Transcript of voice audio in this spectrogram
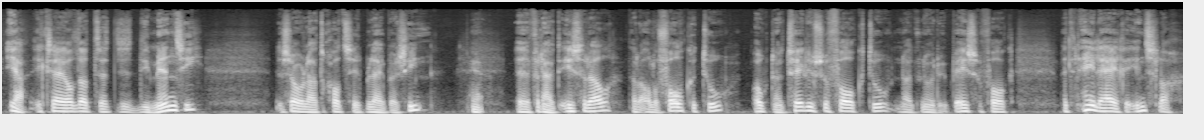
Ja, ik zei al dat de dimensie... zo laat God zich blijkbaar zien... Ja. Eh, vanuit Israël naar alle volken toe... ook naar het Veluwse volk toe, naar het Noord-Europese volk... met een hele eigen inslag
